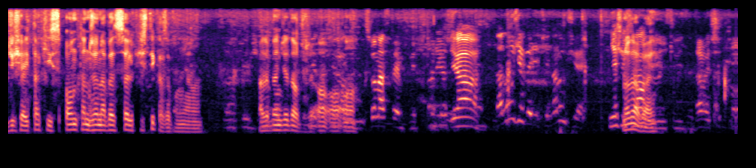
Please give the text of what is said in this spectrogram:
Dzisiaj taki spontan, że nawet selfie sticka zapomniałem. Ale będzie dobrze. O, o, o. Kto następny? Ja. Na luzie będziecie, na luzie. Nie się No dawaj. Dawaj szybko.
